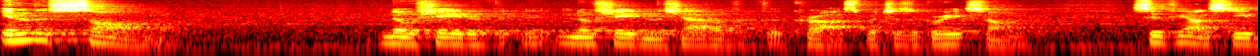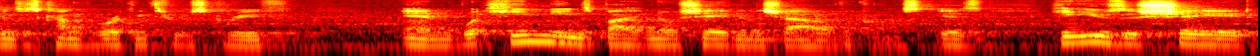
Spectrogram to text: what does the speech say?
in the song, "No Shade of No Shade in the Shadow of the Cross," which is a great song, Sufjan Stevens is kind of working through his grief and what he means by no shade in the shadow of the cross is he uses shade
